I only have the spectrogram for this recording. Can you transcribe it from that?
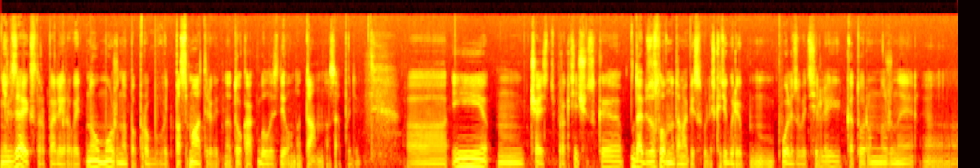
нельзя экстраполировать, но можно попробовать посматривать на то, как было сделано там, на Западе. Э, И часть практическая. Да, безусловно, там описывались категории пользователей, которым нужны э,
